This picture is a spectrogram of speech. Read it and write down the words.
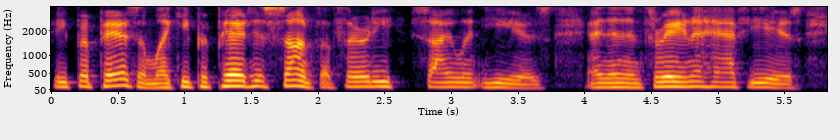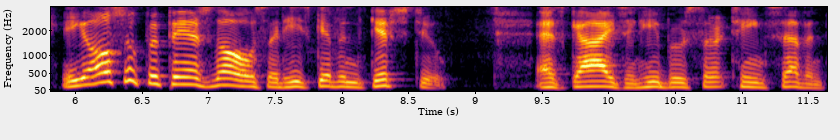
He prepares him like he prepared his son for 30 silent years. And then in three and a half years, he also prepares those that he's given gifts to as guides in Hebrews 13 7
